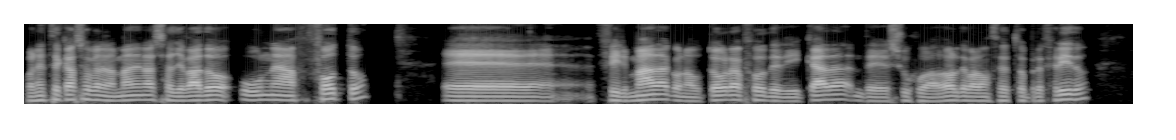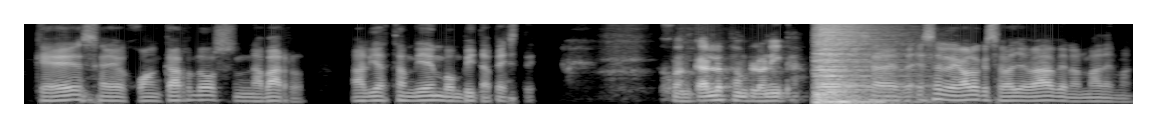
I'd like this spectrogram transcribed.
Pues en este caso Benalmádena se ha llevado una foto eh, firmada con autógrafo dedicada de su jugador de baloncesto preferido, que es eh, Juan Carlos Navarro, alias también Bombita Peste. Juan Carlos Pamplonica. Ese es el regalo que se va a llevar Benalmádena.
